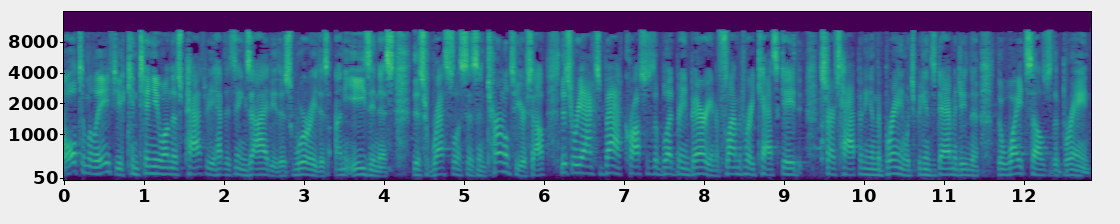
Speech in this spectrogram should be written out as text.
Ultimately, if you continue on this path where you have this anxiety, this worry, this uneasiness, this restlessness internal to yourself, this reacts back, crosses the blood-brain barrier, an inflammatory cascade starts happening in the brain, which begins damaging the, the white cells of the brain.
